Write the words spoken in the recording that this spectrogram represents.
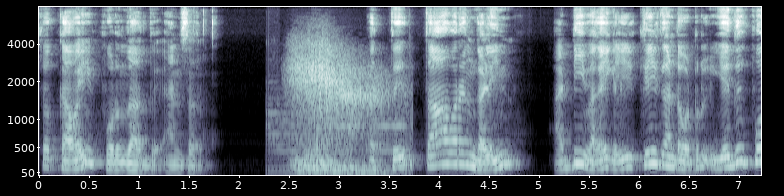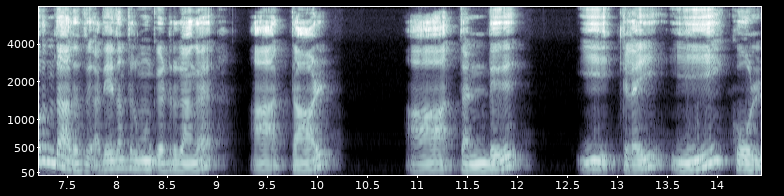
ஸோ கவை பொருந்தாது ஆன்சர் பத்து தாவரங்களின் அடி வகைகளில் கீழ்கண்டவற்றுள் எது பொருந்தாதது? அதே தான் திரும்பவும் கேட்டிருக்காங்க. ஆ தாள் ஆ தண்டு ஈ கிளை ஈ கோல்.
